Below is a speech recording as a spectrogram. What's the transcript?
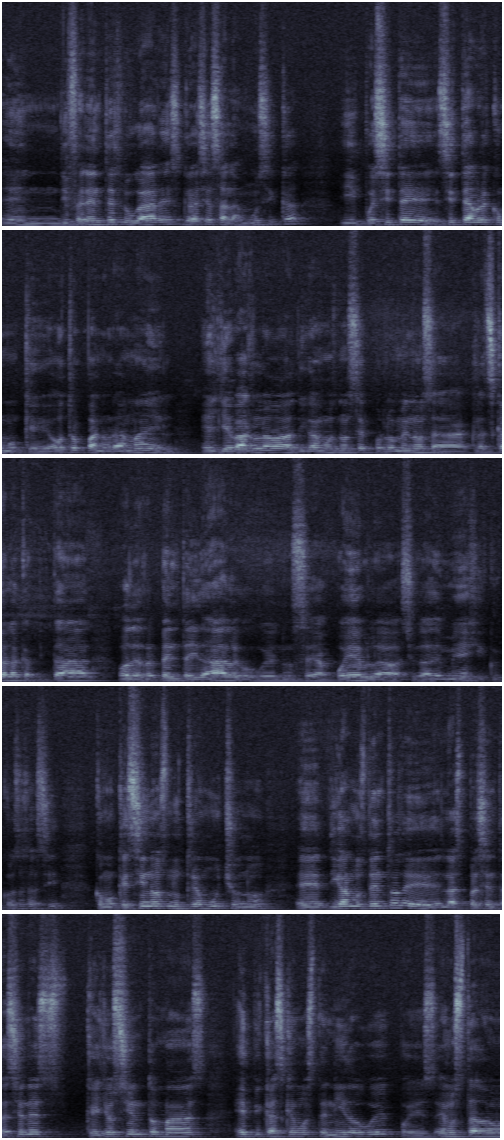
en diferentes lugares gracias a la música y pues sí te, sí te abre como que otro panorama el, el llevarlo a, digamos, no sé, por lo menos a Tlaxcala capital o de repente a Hidalgo, güey, no sé, a Puebla, a Ciudad de México y cosas así, como que sí nos nutrió mucho, ¿no? Eh, digamos, dentro de las presentaciones que yo siento más épicas que hemos tenido, güey, pues hemos estado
